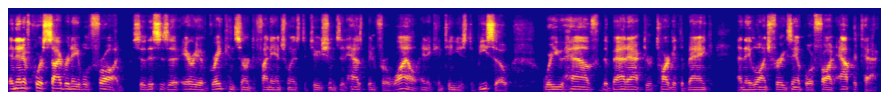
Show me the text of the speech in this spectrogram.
And then, of course, cyber enabled fraud. So, this is an area of great concern to financial institutions. It has been for a while and it continues to be so, where you have the bad actor target the bank and they launch, for example, a fraud app attack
